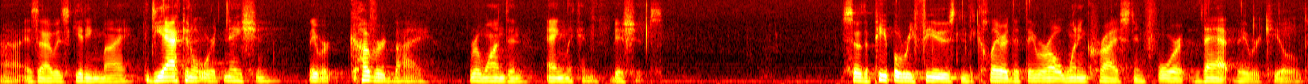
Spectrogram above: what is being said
uh, as I was getting my diaconal ordination. They were covered by Rwandan Anglican bishops. So the people refused and declared that they were all one in Christ, and for that they were killed,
